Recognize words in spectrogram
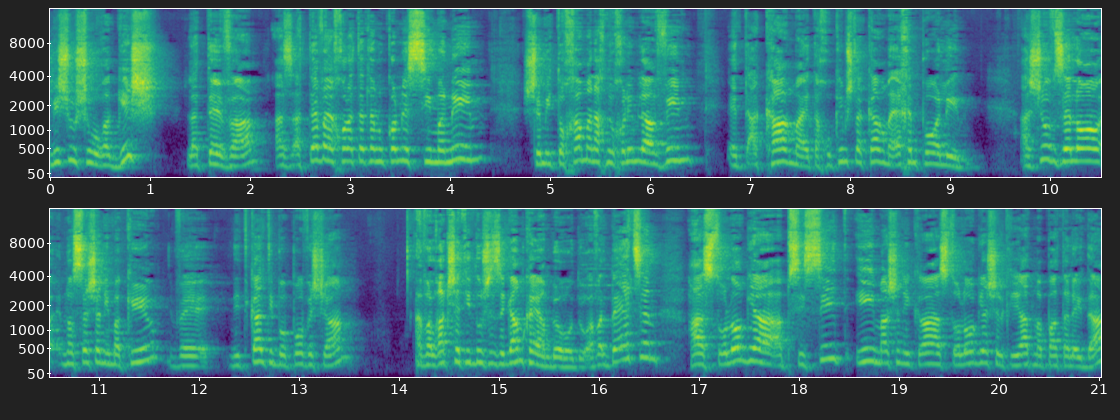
מישהו שהוא רגיש לטבע, אז הטבע יכול לתת לנו כל מיני סימנים שמתוכם אנחנו יכולים להבין את הקרמה, את החוקים של הקרמה, איך הם פועלים. אז שוב, זה לא נושא שאני מכיר, ונתקלתי בו פה ושם, אבל רק שתדעו שזה גם קיים בהודו. אבל בעצם האסטרולוגיה הבסיסית היא מה שנקרא אסטרולוגיה של קריאת מפת הלידה.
